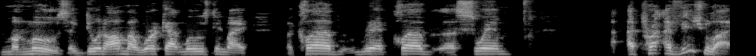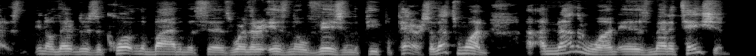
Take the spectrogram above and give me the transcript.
my moves, like doing all my workout moves, doing my, my club, rip, club, uh, swim. I, pro- I visualized. You know, there, there's a quote in the Bible that says, "Where there is no vision, the people perish." So that's one. Another one is meditation.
